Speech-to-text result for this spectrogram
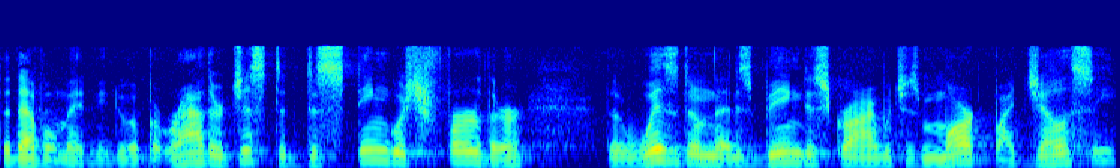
The devil made me do it. But rather, just to distinguish further the wisdom that is being described, which is marked by jealousy,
